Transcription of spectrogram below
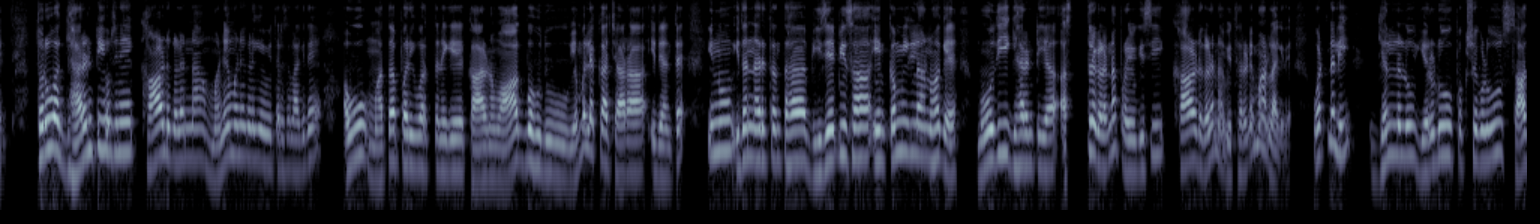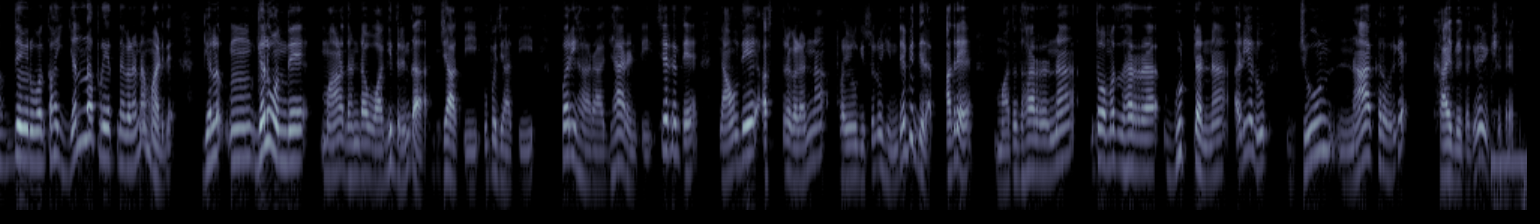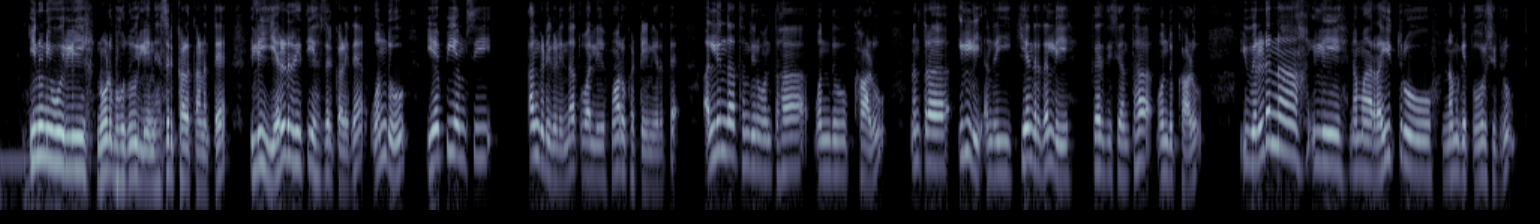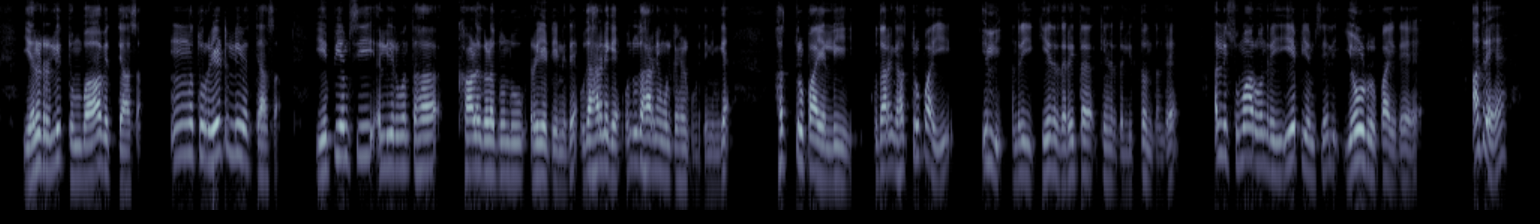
ತರುವ ಗ್ಯಾರಂಟಿ ಯೋಜನೆ ಕಾರ್ಡ್ಗಳನ್ನು ಮನೆ ಮನೆಗಳಿಗೆ ವಿತರಿಸಲಾಗಿದೆ. ಅವು ಮತ ಪರಿವರ್ತನೆಗೆ ಕಾರಣವಾಗಬಹುದು ಎಂಬ ಲೆಕ್ಕಾಚಾರ ಇದೆ ಅಂತೆ. ಇನ್ನು ಇದನ್ನು ಅರಿತಂತಹ ಬಿ ಜೆ ಪಿ ಸಹ ಏನು ಕಮ್ಮಿ ಇಲ್ಲ ಅನ್ನೋ ಹಾಗೆ ಮೋದಿ ಗ್ಯಾರಂಟಿಯ ಅಸ್ತ್ರಗಳನ್ನು ಪ್ರಯೋಗಿಸಿ ಕಾರ್ಡ್ಗಳನ್ನು ವಿತರಣೆ ಮಾಡಲಾಗಿದೆ. ಒಟ್ಟಿನಲ್ಲಿ ಗೆಲ್ಲಲು ಎರಡೂ ಪಕ್ಷಗಳು ಸಾಧ್ಯವಿರುವಂತಹ ಎಲ್ಲ ಪ್ರಯತ್ನಗಳನ್ನು ಮಾಡಿದೆ. ಗೆಲ ಗೆಲುವೊಂದೇ ಮಾನದಂಡವಾಗಿದ್ದರಿಂದ ಜಾತಿ, ಉಪಜಾತಿ, ಪರಿಹಾರ, ಗ್ಯಾರಂಟಿ ಸೇರಿದಂತೆ ಯಾವುದೇ ಅಸ್ತ್ರಗಳನ್ನು ಪ್ರಯೋಗಿಸಲು ಹಿಂದೆ ಬಿದ್ದಿಲ್ಲ. ಆದರೆ ಮತದಾರರನ್ನ ಅಥವಾ ಮತದಾರರ ಗುಟ್ಟನ್ನ ಅರಿಯಲು ಜೂನ್ ನಾಲ್ಕರವರೆಗೆ ಕಾಯಬೇಕಾಗಿದೆ ವೀಕ್ಷಕರೇ. ಇನ್ನು ನೀವು ಇಲ್ಲಿ ನೋಡಬಹುದು, ಇಲ್ಲಿ ಏನು ಹೆಸರು ಕಾಳು ಕಾಣುತ್ತೆ. ಇಲ್ಲಿ ಎರಡು ರೀತಿ ಹೆಸರು ಕಾಳಿದೆ ಒಂದು ಎ ಪಿ ಎಂ ಸಿ ಅಂಗಡಿಗಳಿಂದ ಅಥವಾ ಅಲ್ಲಿ ಮಾರುಕಟ್ಟೆ ಏನಿರುತ್ತೆ, ಅಲ್ಲಿಂದ ತಂದಿರುವಂತಹ ಒಂದು ಕಾಳು, ನಂತರ ಇಲ್ಲಿ ಅಂದರೆ ಈ ಕೇಂದ್ರದಲ್ಲಿ ಖರೀದಿಸಿದಂತಹ ಒಂದು ಕಾಳು. ಇವೆರಡನ್ನ ಇಲ್ಲಿ ನಮ್ಮ ರೈತರು ನಮಗೆ ತೋರಿಸಿದ್ರು. ಎರಡರಲ್ಲಿ ತುಂಬ ವ್ಯತ್ಯಾಸ. ಮತ್ತು ರೇಟಲ್ಲಿ ವ್ಯತ್ಯಾಸ. ಎ ಪಿ ಎಂ ಸಿ ಅಲ್ಲಿ ಇರುವಂತಹ ಕಾಳುಗಳದ್ದೊಂದು ರೇಟ್ ಏನಿದೆ, ಉದಾಹರಣೆಗೆ ಒಂದು ಉದಾಹರಣೆ ಮೂಲಕ ಹೇಳ್ಕೊಡ್ತೀನಿ ನಿಮಗೆ. ಹತ್ತು ರೂಪಾಯಲ್ಲಿ, ಉದಾಹರಣೆಗೆ ಹತ್ತು ರೂಪಾಯಿ ಇಲ್ಲಿ ಅಂದರೆ ಈ ಕೇಂದ್ರದ ರೈತ ಕೇಂದ್ರದಲ್ಲಿ ಇತ್ತು ಅಂತಂದರೆ ಅಲ್ಲಿ ಸುಮಾರು ಅಂದರೆ ಎ ಪಿ ಎಂ ಸಿಯಲ್ಲಿ ಏಳು ರೂಪಾಯಿ ಇದೆ. ಆದರೆ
